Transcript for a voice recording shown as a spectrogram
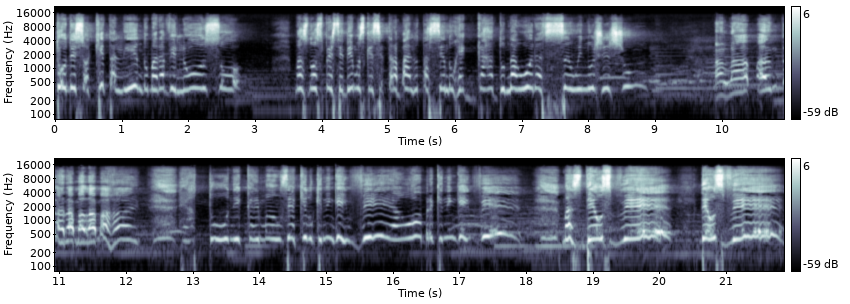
Tudo isso aqui está lindo, maravilhoso. Mas nós percebemos que esse trabalho está sendo regado na oração e no jejum. É a túnica, irmãos, é aquilo que ninguém vê, é a obra que ninguém vê. Mas Deus vê, Deus vê.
